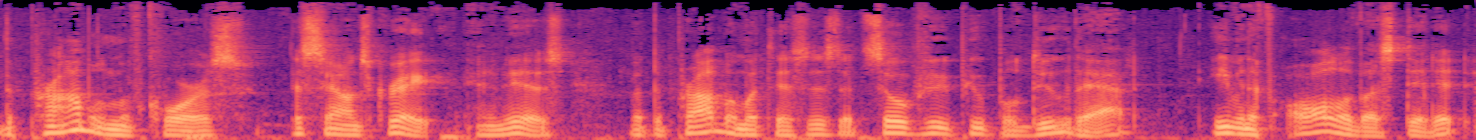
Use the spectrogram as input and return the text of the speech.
The problem, of course, this sounds great, and it is, but the problem with this is that so few people do that. Even if all of us did it,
